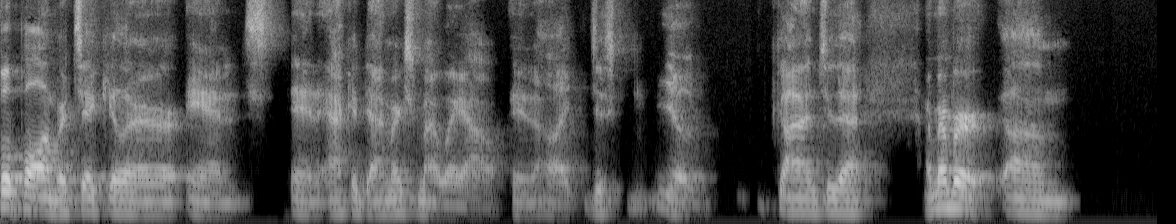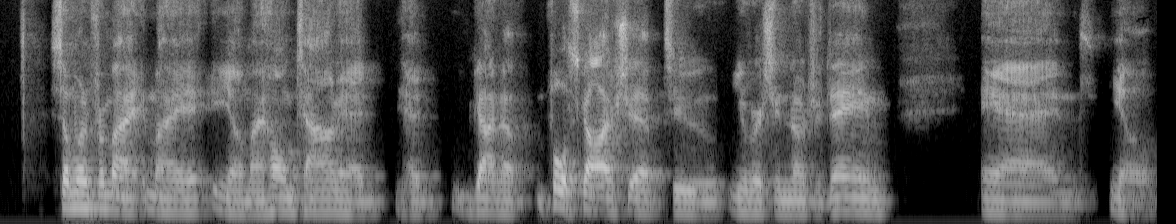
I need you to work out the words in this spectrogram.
football in particular and and academics my way out and like just you know got into that. I remember um someone from my my you know my hometown had had gotten a full scholarship to University of Notre Dame, and you know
